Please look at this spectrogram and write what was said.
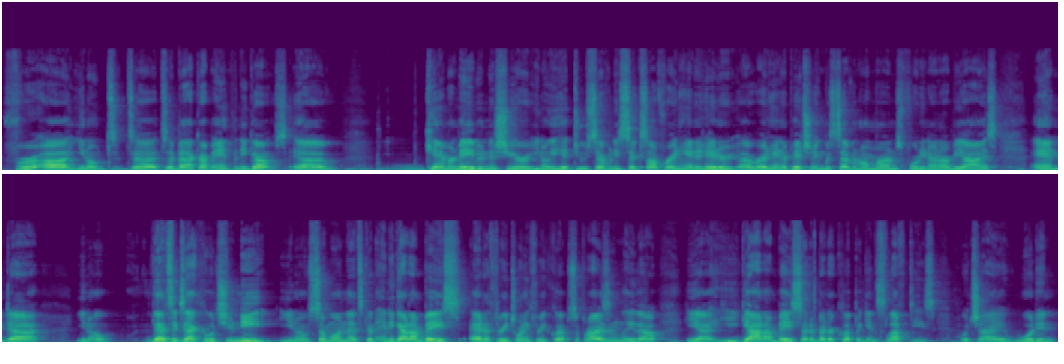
for uh, you know to to back up Anthony Gose. Uh, Cameron Maybin this year, you know, he hit 276 off right-handed hitter, uh, right-handed pitching with seven home runs, 49 RBIs, and uh, you know that's exactly what you need. You know, someone that's going to, and he got on base at a 323 clip. Surprisingly, though, he uh, he got on base at a better clip against lefties, which I wouldn't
